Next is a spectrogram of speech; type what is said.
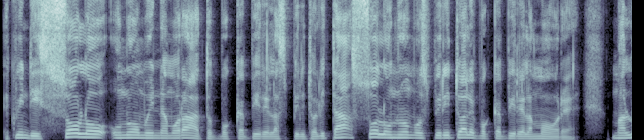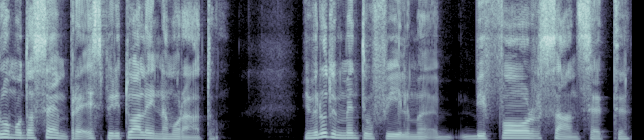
E quindi solo un uomo innamorato può capire la spiritualità, solo un uomo spirituale può capire l'amore, ma l'uomo da sempre è spirituale e innamorato. Mi è venuto in mente un film, Before Sunset,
